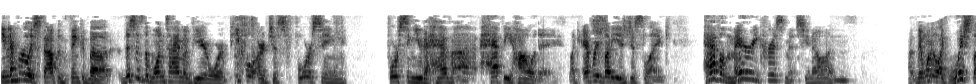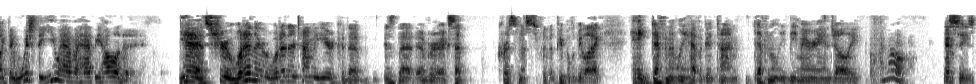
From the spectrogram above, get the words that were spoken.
you never really stop and think about. This is the one time of year where people are just forcing forcing you to have a happy holiday. Like everybody is just like, have a Merry Christmas, you know, and they want to like wish like they wish that you have a happy holiday. Yeah, it's true. What other what other time of year could that is that ever except Christmas for the people to be like, hey, definitely have a good time, definitely be merry and jolly I know. this And- season.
